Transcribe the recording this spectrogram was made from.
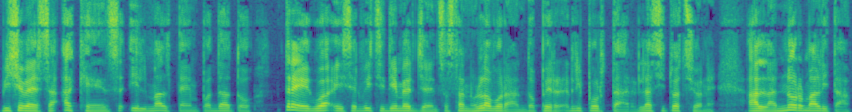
Viceversa, a Cairns il maltempo ha dato tregua e i servizi di emergenza stanno lavorando per riportare la situazione alla normalità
